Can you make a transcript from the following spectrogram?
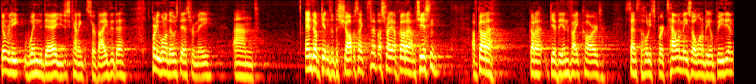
You don't really win the day, you just kind of survive the day. It's probably one of those days for me. And ended up getting to the shop. It's like, flip, that's right, I've got to, I'm chasing. I've got to, got to give the invite card, sense the Holy Spirit telling me, so I want to be obedient.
